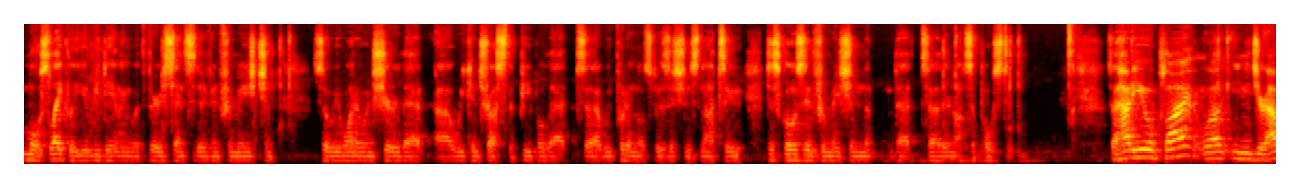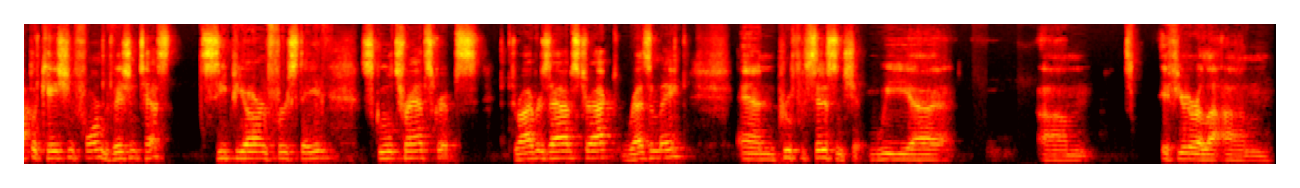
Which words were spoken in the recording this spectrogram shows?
most likely you'll be dealing with very sensitive information so we want to ensure that uh, we can trust the people that uh, we put in those positions not to disclose information that uh, they're not supposed to. So how do you apply? Well, you need your application form, vision test, CPR and first aid, school transcripts, driver's abstract, resume, and proof of citizenship. We, uh, um, if you're a, um,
